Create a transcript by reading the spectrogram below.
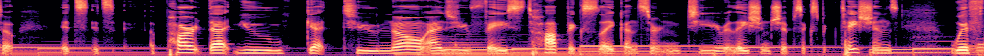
So it's it's a part that you get to know as you face topics like uncertainty, relationships, expectations with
